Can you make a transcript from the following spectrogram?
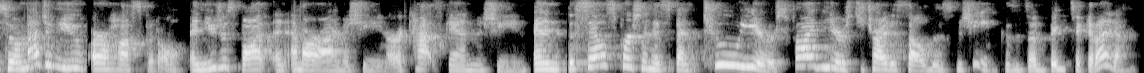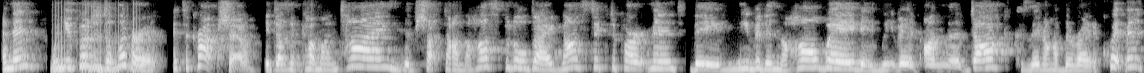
So imagine you are a hospital and you just bought an MRI machine or a CAT scan machine, and the salesperson has spent two years, five years to try to sell this machine because it's a big ticket item. And then when you go to deliver it, it's a crap show. It doesn't come on time. They've shut down the hospital diagnostic department. They leave it in the hallway. They leave it on the dock because they don't have the right equipment.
